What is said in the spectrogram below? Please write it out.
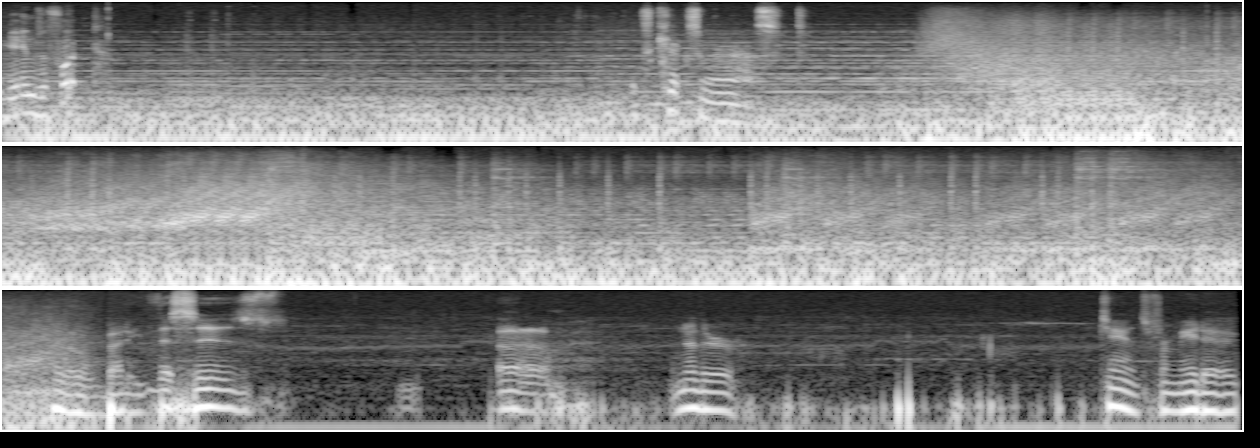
The game's afoot. Let's kick some ass. Hello, everybody. This is uh, another chance for me to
